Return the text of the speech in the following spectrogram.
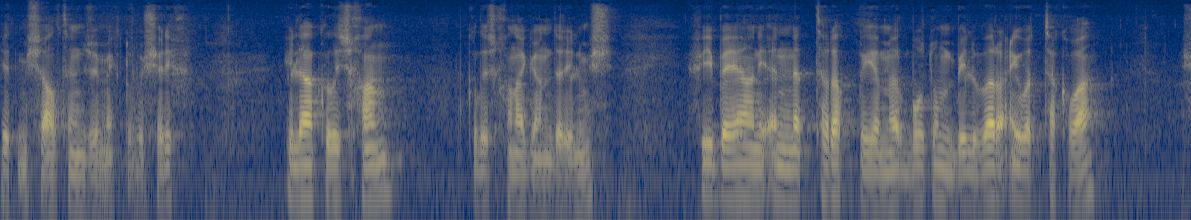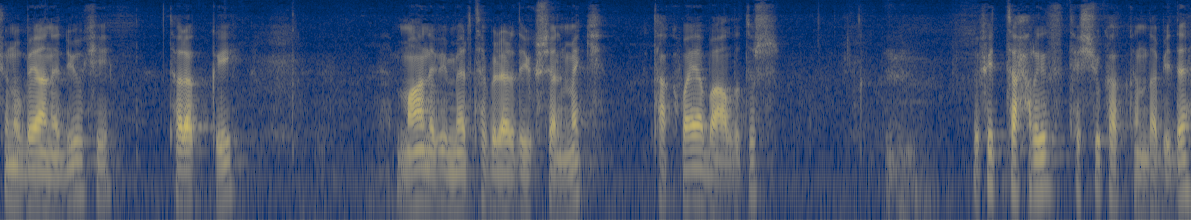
76. mektubu şerif İla Kılıçhan Kılıçhan'a gönderilmiş fi beyani enne terakkiye merbutun bil ver'i ve takva şunu beyan ediyor ki terakki manevi mertebelerde yükselmek takvaya bağlıdır. Ve fit tahriz teşvik hakkında bir de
